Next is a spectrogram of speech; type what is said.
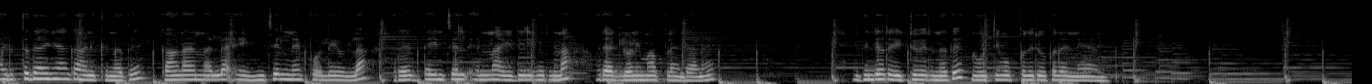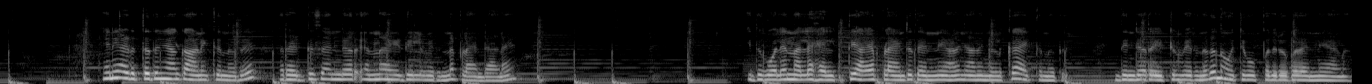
അടുത്തതായി ഞാൻ കാണിക്കുന്നത് കാണാൻ നല്ല ഏഞ്ചലിനെ പോലെയുള്ള റെഡ് ഏഞ്ചൽ എന്ന ഐഡിയിൽ വരുന്ന ഒരു അഗ്ലോണിമ പ്ലാന്റ് ആണ്. ഇതിന്റെ റേറ്റ് വരുന്നത് നൂറ്റി മുപ്പത് രൂപ തന്നെയാണ്. ഇനി അടുത്തത് ഞാൻ കാണിക്കുന്നത് റെഡ് സെന്റർ എന്ന ഐഡിയയിൽ വരുന്ന പ്ലാന്റ് ആണ്. ഇതുപോലെ നല്ല ഹെൽത്തി ആയ പ്ലാന്റ് തന്നെയാണ് ഞാൻ നിങ്ങൾക്ക് അയക്കുന്നത്. ഇതിന്റെ റേറ്റും വരുന്നത് നൂറ്റി മുപ്പത് രൂപ തന്നെയാണ്.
